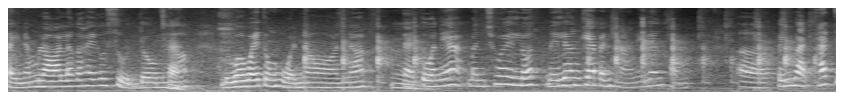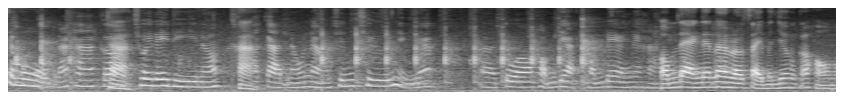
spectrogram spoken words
ใส่น้ำร้อนแล้วก็ให้เขาสูดดมค่ะเนาะหรือว่าไว้ตรงหัวนอนเนาะอืมแต่ตัวเนี้ยมันช่วยลดในเรื่องแก้ปัญหาในเรื่องของ เอ่อเป็นหวัดคัดจมูกนะคะ ก็ค่ะช่วยได้ดีเนาะค่ะ อากาศหนาวๆชื้นๆอย่างเงี้ยเอ่อตัวหอมแดงหอมแดงเนี่ยค่ะหอมแดงเนี่ยถ้าเราใส่มันเยอะมันก็หอม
